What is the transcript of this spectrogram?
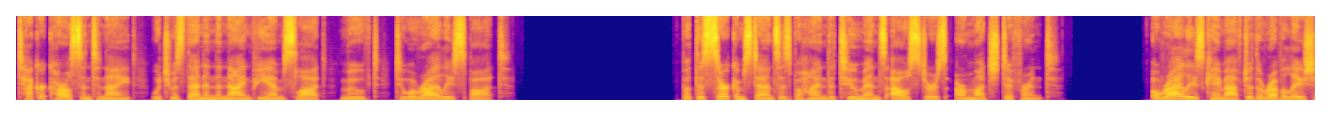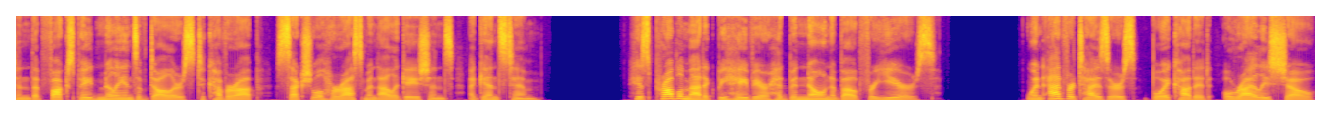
Tucker Carlson Tonight, which was then in the 9 p.m. slot, moved to O'Reilly's spot. But the circumstances behind the two men's ousters are much different. O'Reilly's came after the revelation that Fox paid millions of dollars to cover up sexual harassment allegations against him. His problematic behavior had been known about for years. When advertisers boycotted O'Reilly's show,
